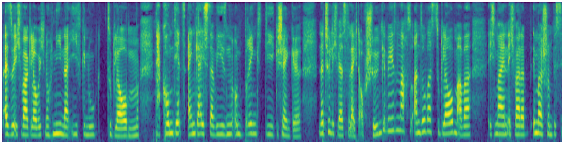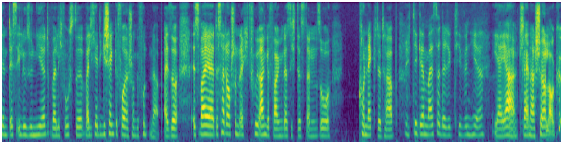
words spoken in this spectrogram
Also ich war, glaube ich, noch nie naiv genug zu glauben, da kommt jetzt ein Geisterwesen und bringt die Geschenke. Natürlich wäre es vielleicht auch schön gewesen, nach, an sowas zu glauben, aber ich meine, ich war da immer schon ein bisschen desillusioniert, weil ich wusste, weil ich ja die Geschenke vorher schon gefunden habe. Also es war ja, das hat auch schon recht früh angefangen, dass ich das dann so connected habe. Richtige Meisterdetektivin hier. Ja, ja, kleiner Sherlock.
